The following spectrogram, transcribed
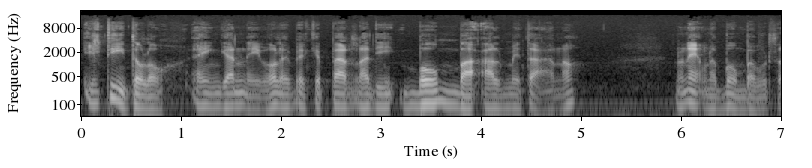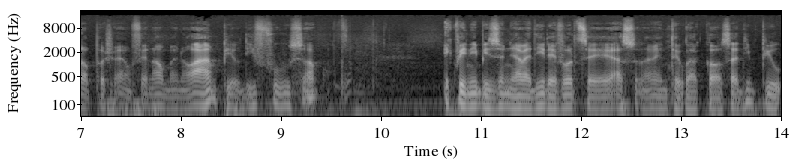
il titolo è ingannevole perché parla di bomba al metano, non è una bomba purtroppo, cioè è un fenomeno ampio, diffuso e quindi bisognava dire forse assolutamente qualcosa di più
